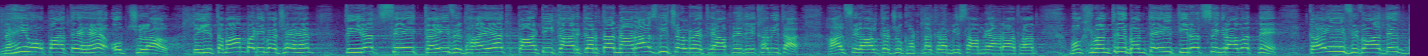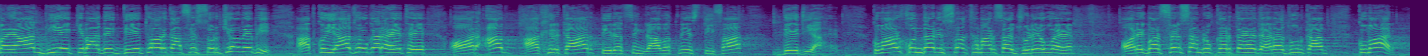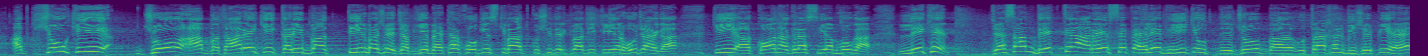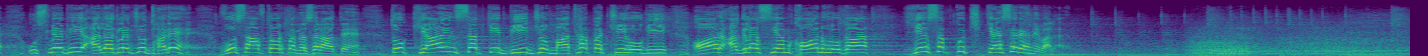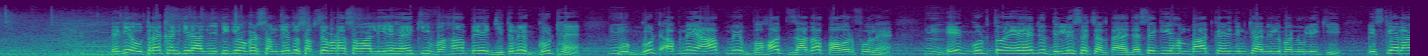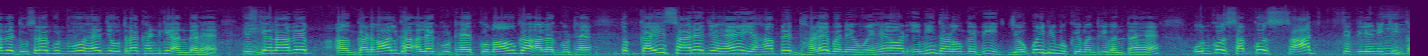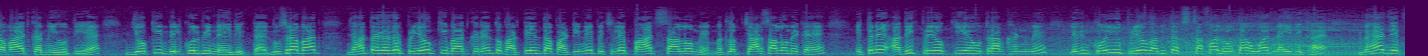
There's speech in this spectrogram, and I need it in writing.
नहीं हो पाते हैं उपचुनाव। तो ये तमाम बड़ी वजह है। तीरथ से कई विधायक, पार्टी कार्यकर्ता नाराज़ भी चल रहे थे, आपने देखा भी था। हाल फ़िलहाल का जो घटनाक्रम भी सामने आ रहा था, मुख्यमंत्री बनते ही तीरथ सिंह रावत ने कई विवादित बयान भी एक के बाद एक दिए थे और काफ़ी सुर्खियों में भी आपको याद होकर रहे थे। और अब आखिरकार तीरथ सिंह रावत ने इस्तीफा दे दिया है। कुमार कुंदर इस वक्त हमारे साथ जुड़े हुए हैं। और एक बार फिर से हम रुक करते हैं देहरादून का। कुमार, अब क्योंकि जो आप बता रहे हैं कि करीब तीन बजे जब ये बैठक होगी, इसके बाद, कुछ ही देर के बाद ये क्लियर हो जाएगा कि कौन अगला सीएम होगा। लेकिन, जैसा हम देखते आ रहे हैं, इससे पहले भी कि जो उत्तराखंड बीजेपी है, उसमें भी अलग अलग जो धड़े हैं, वो साफ़ तौर पर नज़र आते हैं। तो क्या इन सब के बीच जो माथा पच्ची होगी और अगला सीएम कौन होगा, ये सब कुछ कैसे रहने वाला है? देखिए उत्तराखंड की राजनीति को अगर समझे तो सबसे बड़ा सवाल ये है कि वहाँ पे जितने गुट हैं वो हम्म। गुट अपने आप में बहुत ज़्यादा पावरफुल हैं हम्म। एक गुट तो यह है जो दिल्ली से चलता है जैसे कि हम बात करें जिनके अनिल बनूली की इसके अलावा दूसरा गुट वो है जो उत्तराखंड के अंदर है हम्म। इसके अलावा गढ़वाल का अलग गुट है कुमाऊं का अलग गुट है तो कई सारे जो है यहाँ पे धड़े बने हुए हैं और इन्हीं धड़ों के बीच जो कोई भी मुख्यमंत्री बनता है उनको सबको साथ तक लेने की कवायद करनी होती है जो कि बिल्कुल भी नहीं दिखता है। दूसरा बात जहाँ तक अगर प्रयोग की बात करें तो भारतीय जनता पार्टी ने पिछले पाँच सालों में मतलब चार सालों में कहें इतने अधिक प्रयोग किए हैं उत्तराखंड में लेकिन कोई भी प्रयोग अभी तक सफल होता हुआ नहीं दिखा है। महज एक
